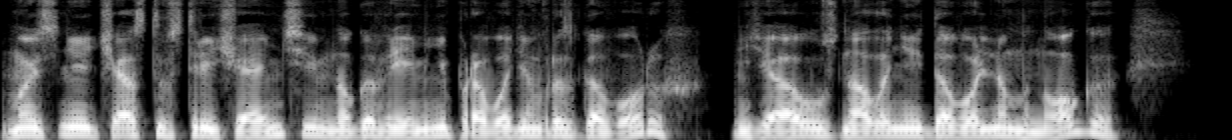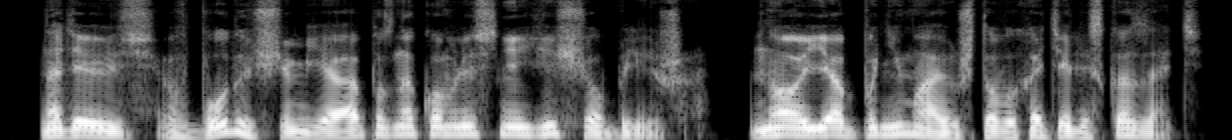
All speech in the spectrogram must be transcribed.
Мы с ней часто встречаемся и много времени проводим в разговорах. Я узнал о ней довольно много. Надеюсь, в будущем я познакомлюсь с ней еще ближе. Но я понимаю, что вы хотели сказать.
